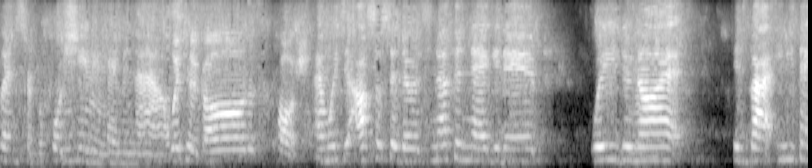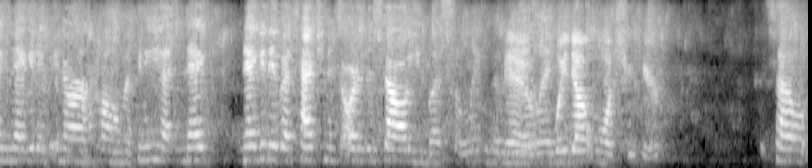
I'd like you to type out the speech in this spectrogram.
cleansed her before she even Mhm. came in the house. We took all the precautions. and we also said there was nothing negative. We do not invite anything negative in our home. If any uh, neg- negative attachments are to this doll, you must leave them Yeah, we don't want you here. So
